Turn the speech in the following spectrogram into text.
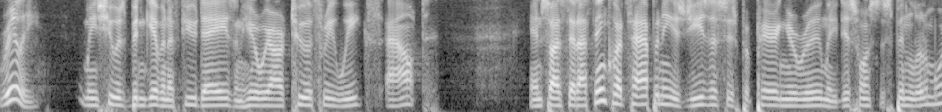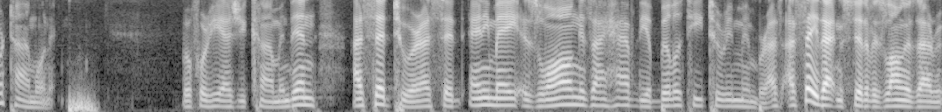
Really? I mean, she was been given a few days, and here we are, two or three weeks out. And so I said, I think what's happening is Jesus is preparing your room, and he just wants to spend a little more time on it before he has you come. And then I said to her, I said, Annie Mae, as long as I have the ability to remember. I, I say that instead of as long as I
